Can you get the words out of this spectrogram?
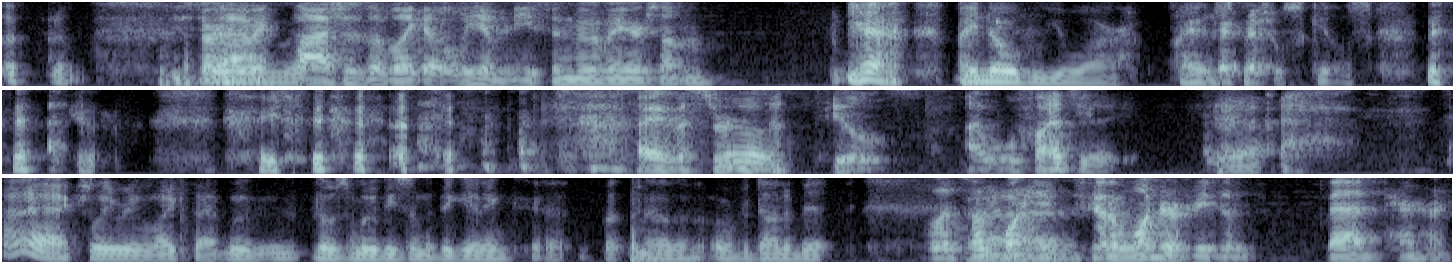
you start having Um, flashes of like a Liam Neeson movie or something. yeah, I know who you are. I have special skills. I have a certain Oh. set of skills. I will fight That's you. it. Yeah. I actually really like that movie, those movies in the beginning, uh, but now they're overdone a bit. Well, at some point, you Uh, just got to wonder if he's a bad parent.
